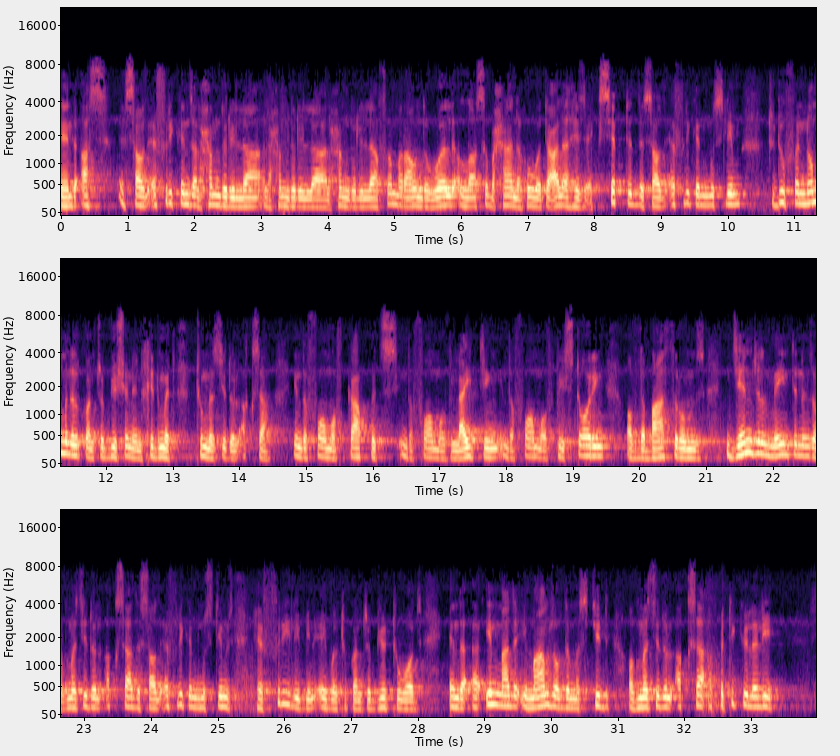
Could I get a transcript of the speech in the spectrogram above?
And us as South Africans, Alhamdulillah, Alhamdulillah, Alhamdulillah, from around the world, Allah subhanahu wa ta'ala has accepted the South African Muslim to do phenomenal contribution and khidmat to Masjid al-Aqsa in the form of carpets, in the form of lighting, in the form of restoring of the bathrooms, general maintenance of Masjid al-Aqsa, the South African Muslims have freely been able to contribute towards. And the uh, imam, the imams of the masjid, of Masjid al-Aqsa are particularly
